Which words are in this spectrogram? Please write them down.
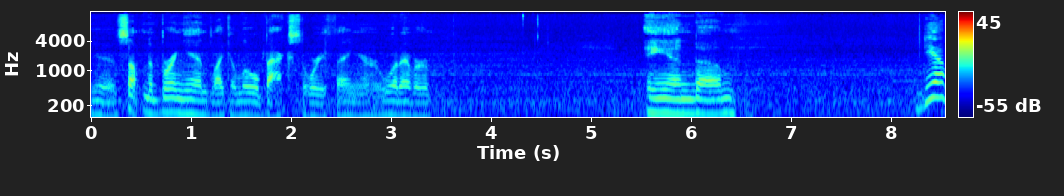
You know, something to bring in like a little backstory thing or whatever. And um, yeah,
